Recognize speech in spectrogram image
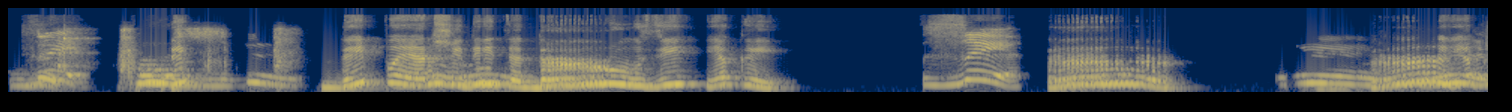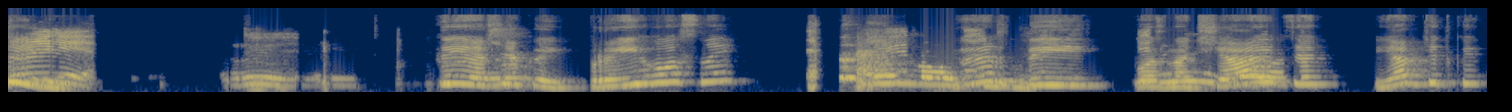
Д. Ди перший. Дивіться, друзі. Який? З. Рр. Який? Теж який? Приголосний, твердий. Позначається, як, дітки?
